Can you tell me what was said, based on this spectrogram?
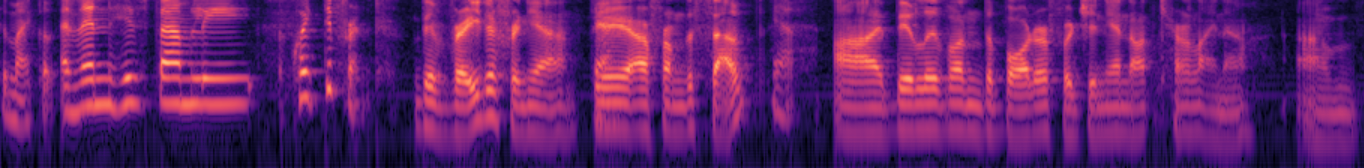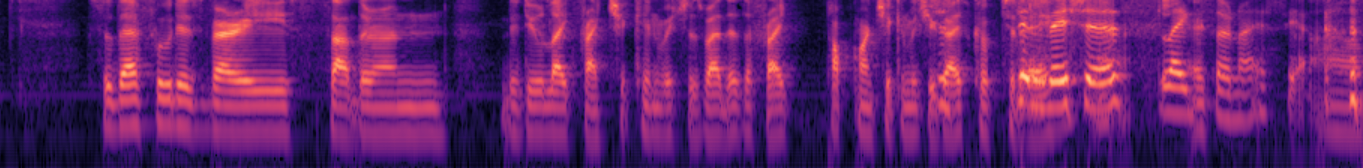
to Michael, and then his family are quite different. They're very different, yeah. They Yeah. are from the south. Yeah. Uh, they live on the border of Virginia, North Carolina. Um, so their food is very southern. They do like fried chicken, which is why there's a fried popcorn chicken, which you guys cooked today. delicious, like It's- so nice. Yeah, Um,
